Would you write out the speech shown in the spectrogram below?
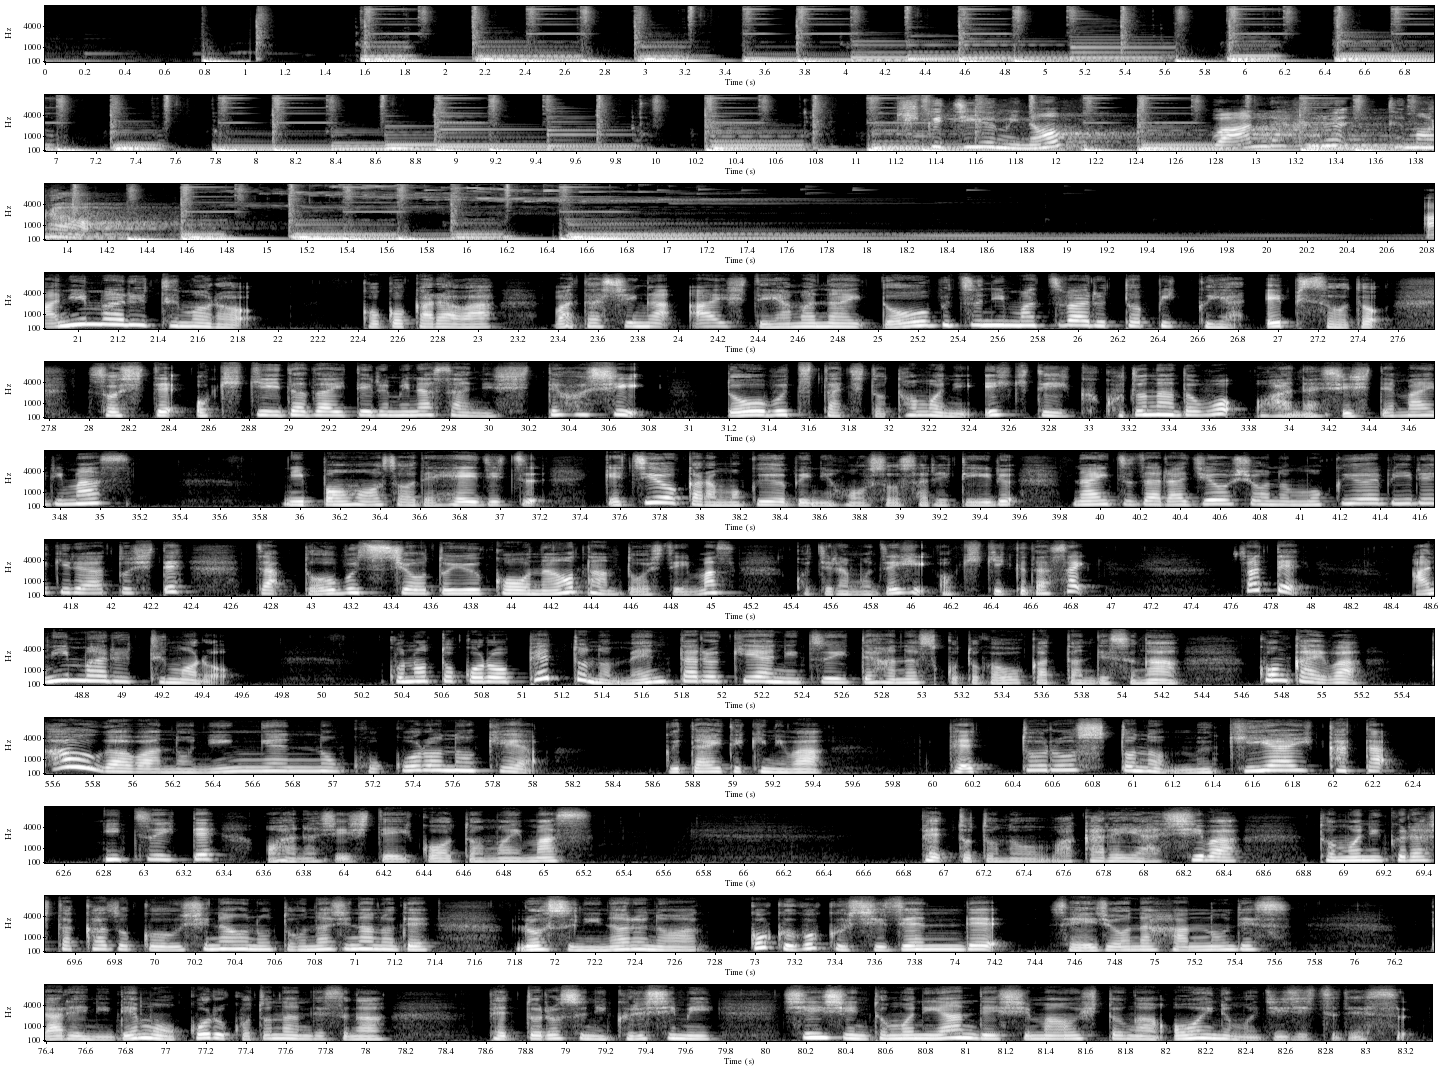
菊池由美のワンダフルトゥモロー。アニマルトゥモローここからは私が愛してやまない動物にまつわるトピックやエピソード、そしてお聞きいただいている皆さんに知ってほしい動物たちと共に生きていくことなどをお話ししてまいります。日本放送で平日、月曜から木曜日に放送されているナイツ・ザ・ラジオショーの木曜日レギュラーとしてザ・動物ショーというコーナーを担当しています。こちらもぜひお聞きください。さて、アニマル・トゥモロー。このところペットのメンタルケアについて話すことが多かったんですが、今回は飼う側の人間の心のケア、具体的にはペットロスとの向き合い方についてお話ししていこうと思います。ペットとの別れや死は共に暮らした家族を失うのと同じなので、ロスになるのはごくごく自然で正常な反応です。誰にでも起こることなんですが、ペットロスに苦しみ、心身ともに病んでしまう人が多いのも事実です。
